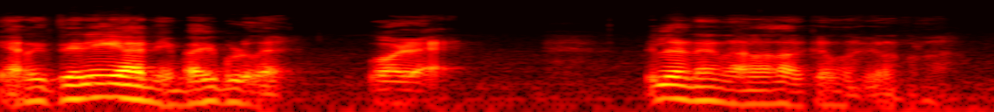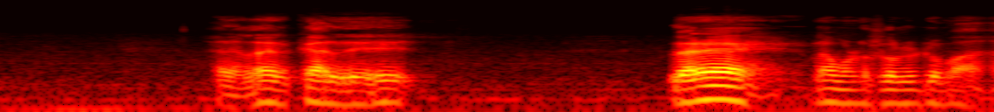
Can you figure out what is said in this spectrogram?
எனக்கு தெரியா நீ பயப்படுவேன் கோழ இல்லைண்ணே நல்லா இருக்கேன்னு அதெல்லாம் இருக்காது. வேற நான் ஒன்று சொல்லட்டுமா?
